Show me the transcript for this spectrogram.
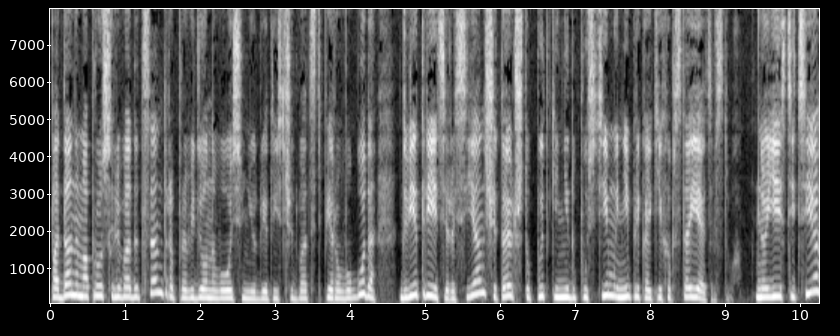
По данным опроса Левада-центра, проведенного осенью 2021 года, две трети россиян считают, что пытки недопустимы ни при каких обстоятельствах. Но есть и те,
